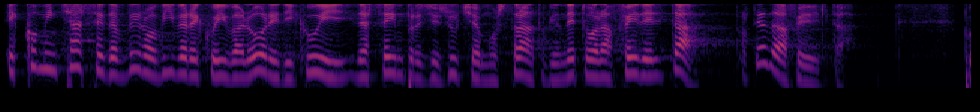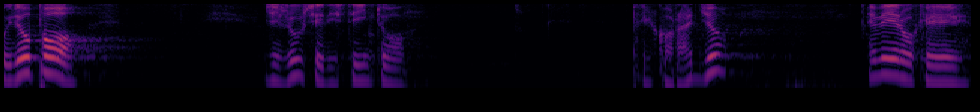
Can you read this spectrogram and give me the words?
e cominciasse davvero a vivere quei valori di cui da sempre Gesù ci ha mostrato. Abbiamo detto la fedeltà, partiamo dalla fedeltà. Poi dopo Gesù si è distinto per il coraggio, è vero che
